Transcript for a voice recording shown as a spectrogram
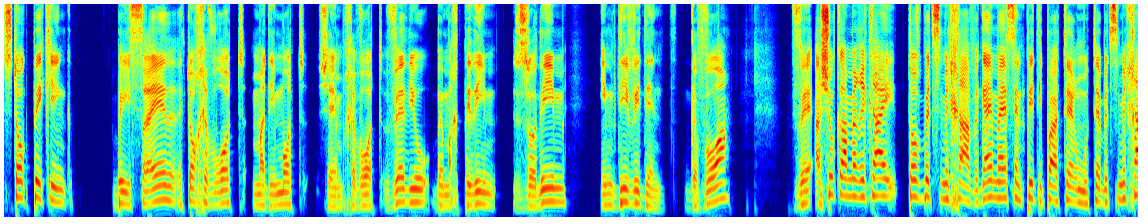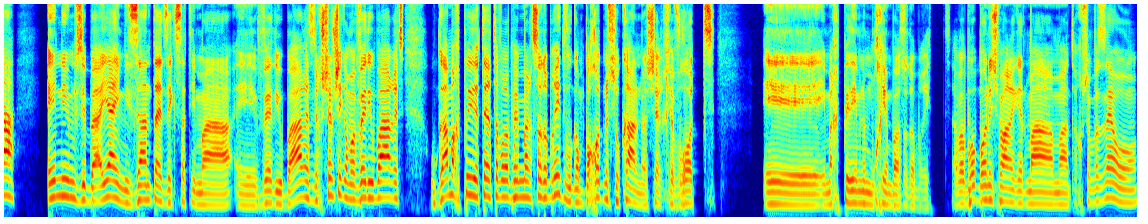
stock picking בישראל לתוך חברות מדהימות שהן חברות value במכפילים זולים עם דיבידנד גבוה. והשוק האמריקאי טוב בצמיחה וגם אם ה-S&P טיפה יותר מוטה בצמיחה אין לי עם זה בעיה אם איזנת את זה קצת עם ה-value בארץ, אני חושב שגם ה-value בארץ הוא גם מכפיל יותר טוב הרבה מארצות הברית והוא גם פחות מסוכן מאשר חברות אה, עם מכפילים נמוכים בארצות הברית. אבל בוא, בוא נשמע רגע מה, מה אתה חושב על זה או...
